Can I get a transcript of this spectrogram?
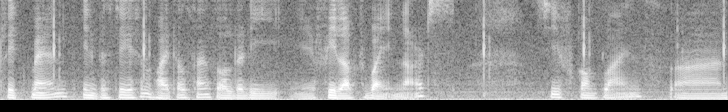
treatment investigation vital signs already uh, filled up by nurse chief compliance and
